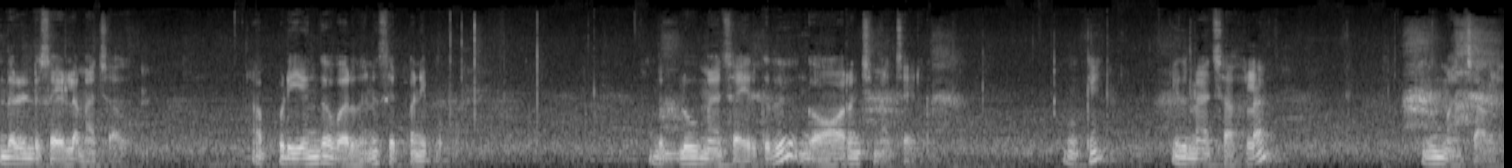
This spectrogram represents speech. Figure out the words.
இந்த ரெண்டு சைடில் மேட்ச் ஆகும். அப்படி எங்கே வருதுன்னு செட் பண்ணிப்போம். இந்த ப்ளூ மேட்ச் ஆகிருக்குது இங்கே ஆரஞ்சு மேட்ச் ஆகிருக்குது ஓகே இது மேட்ச் ஆகலை. இதுவும் மேட்ச் ஆகலை.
